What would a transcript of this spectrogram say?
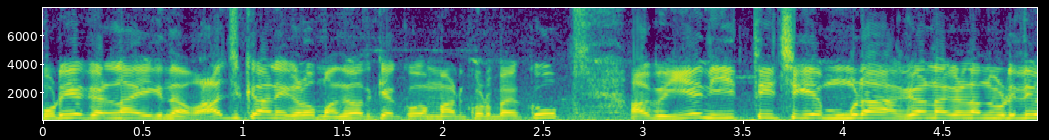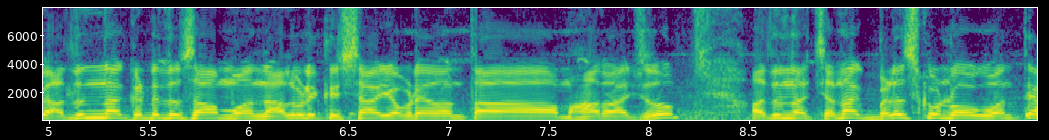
ಕೊಡುಗೆಗಳನ್ನ ಈಗಿನ ರಾಜಕಾರಣಿಗಳು ಮನವರಿಕೆ ಮಾಡಿಕೊಡ್ಬೇಕು. ಹಾಗೂ ಏನು ಇತ್ತೀಚೆಗೆ ಮೂಢ ಹಗರಣಗಳನ್ನ ನೋಡಿದ್ವಿ, ಅದನ್ನು ಕಟ್ಟಿದ್ದು ಸಹ ನಾಲ್ವಡಿ ಕೃಷ್ಣಾಜಿ ಒಡೆಯರಂಥ ಮಹಾರಾಜರು. ಅದನ್ನು ಚೆನ್ನಾಗಿ ಬೆಳೆಸ್ಕೊಂಡು ಹೋಗುವಂತೆ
